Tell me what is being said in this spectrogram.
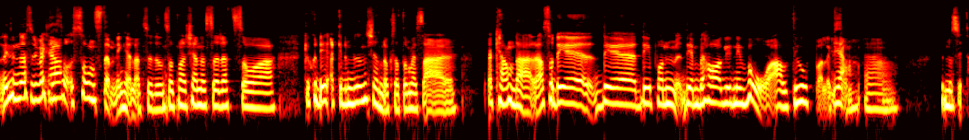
Liksom, alltså, det är verkligen ja. så, sån stämning hela tiden så att man känner sig rätt så, kanske det akademin kände också att de är så här, jag kan det här. Alltså det, det, det, är, på en, det är en behaglig nivå alltihopa liksom. Ja. Uh, det är mysigt.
